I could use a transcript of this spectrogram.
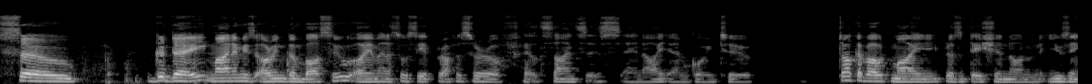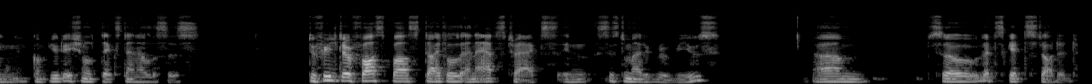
So, good day. My name is Arindam Basu. I am an associate professor of health sciences, and I am going to talk about my presentation on using computational text analysis to filter fast-pass title and abstracts in systematic reviews. Um, so let's get started.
